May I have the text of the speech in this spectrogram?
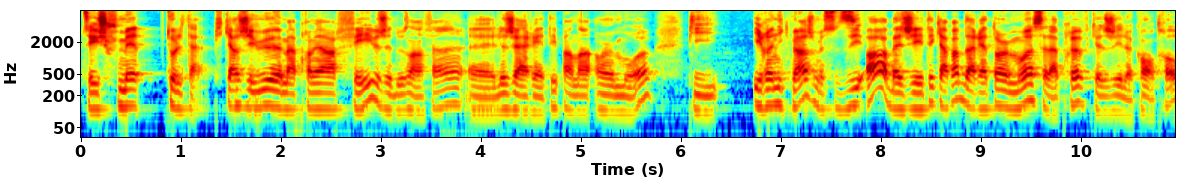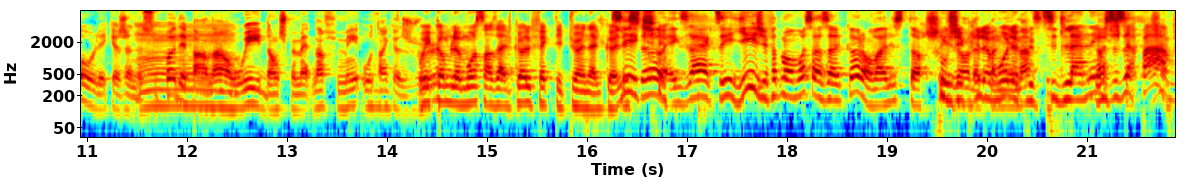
Tu sais, je fumais tout le temps. Puis quand j'ai eu ma première fille, j'ai deux enfants, là, j'ai arrêté pendant un mois. Puis ironiquement, je me suis dit, ah, ben j'ai été capable d'arrêter un mois, c'est la preuve que j'ai le contrôle et que je ne suis pas dépendant. Hmm. Oui, donc je peux maintenant fumer autant que je veux. Oui, comme le mois sans alcool fait que t'es plus un alcoolique. C'est ça, exact. Tu sais, j'ai fait mon mois sans alcool, on va aller se torcher. J'ai pris le mois le plus petit de l'année. je suis capable.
